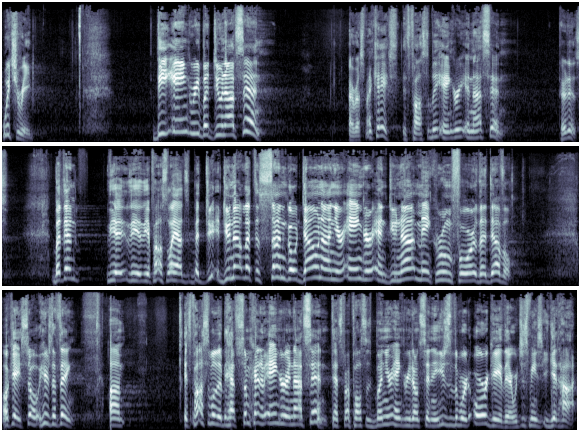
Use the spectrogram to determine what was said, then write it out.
which read, Be angry, but do not sin. I rest my case. It's possibly angry and not sin. There it is. But then the, the, the apostle adds, But do, do, not let the sun go down on your anger and do not make room for the devil. Okay, so here's the thing. Um, it's possible to have some kind of anger and not sin. That's why Paul says, when you're angry, don't sin. And he uses the word orge there, which just means you get hot.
